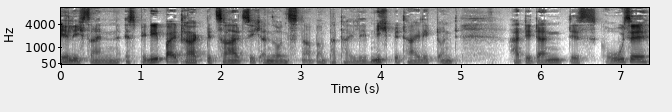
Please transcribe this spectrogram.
ehrlich seinen SPD-Beitrag bezahlt, sich ansonsten aber am Parteileben nicht beteiligt und hatte dann das große,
